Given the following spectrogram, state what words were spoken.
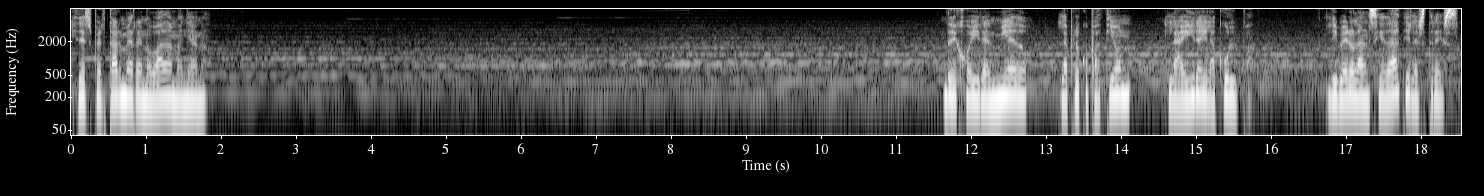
y despertarme renovada mañana. Dejo ir el miedo, la preocupación, la ira y la culpa. Libero la ansiedad y el estrés.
